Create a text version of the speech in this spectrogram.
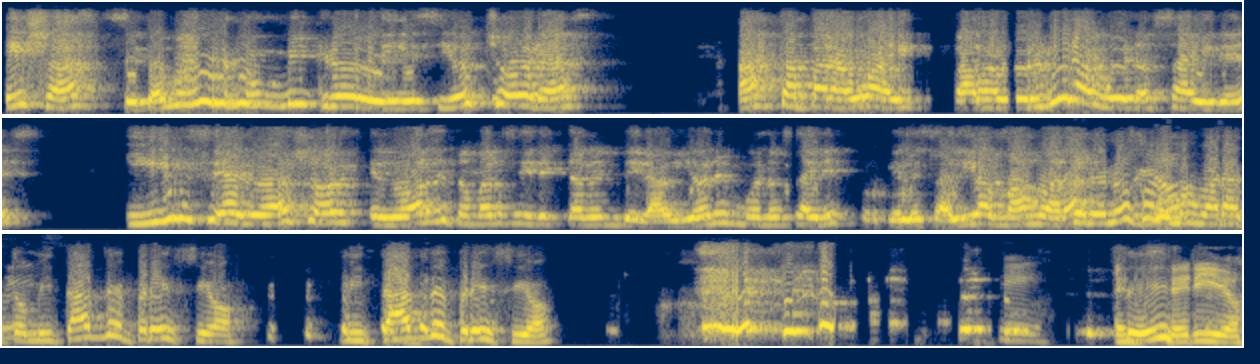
Ellas se tomaron un micro de 18 horas hasta Paraguay para volver a Buenos Aires y irse a Nueva York en lugar de tomarse directamente el avión en Buenos Aires porque le salía más barato. Pero no solo más barato, mitad de precio. Mitad de precio. Sí. En serio.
